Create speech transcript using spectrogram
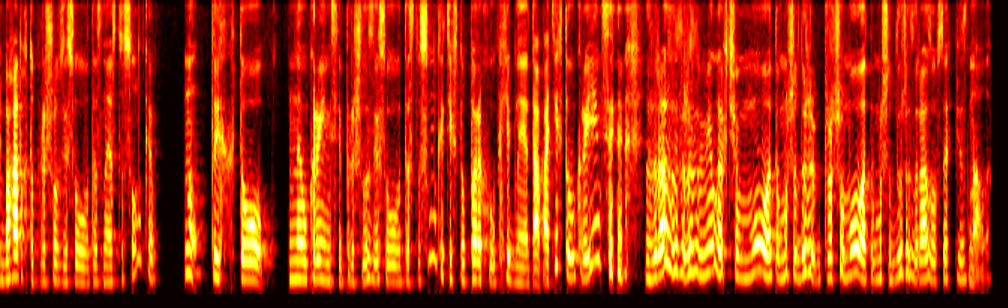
багато хто прийшов з'ясовувати з нею стосунки. Ну, тих, хто не українці прийшли з'ясовувати стосунки, ті, хто перехідний етап, а ті, хто українці, зразу зрозуміли, в чому мова, тому що дуже про що мова, тому що дуже зразу все впізнали.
